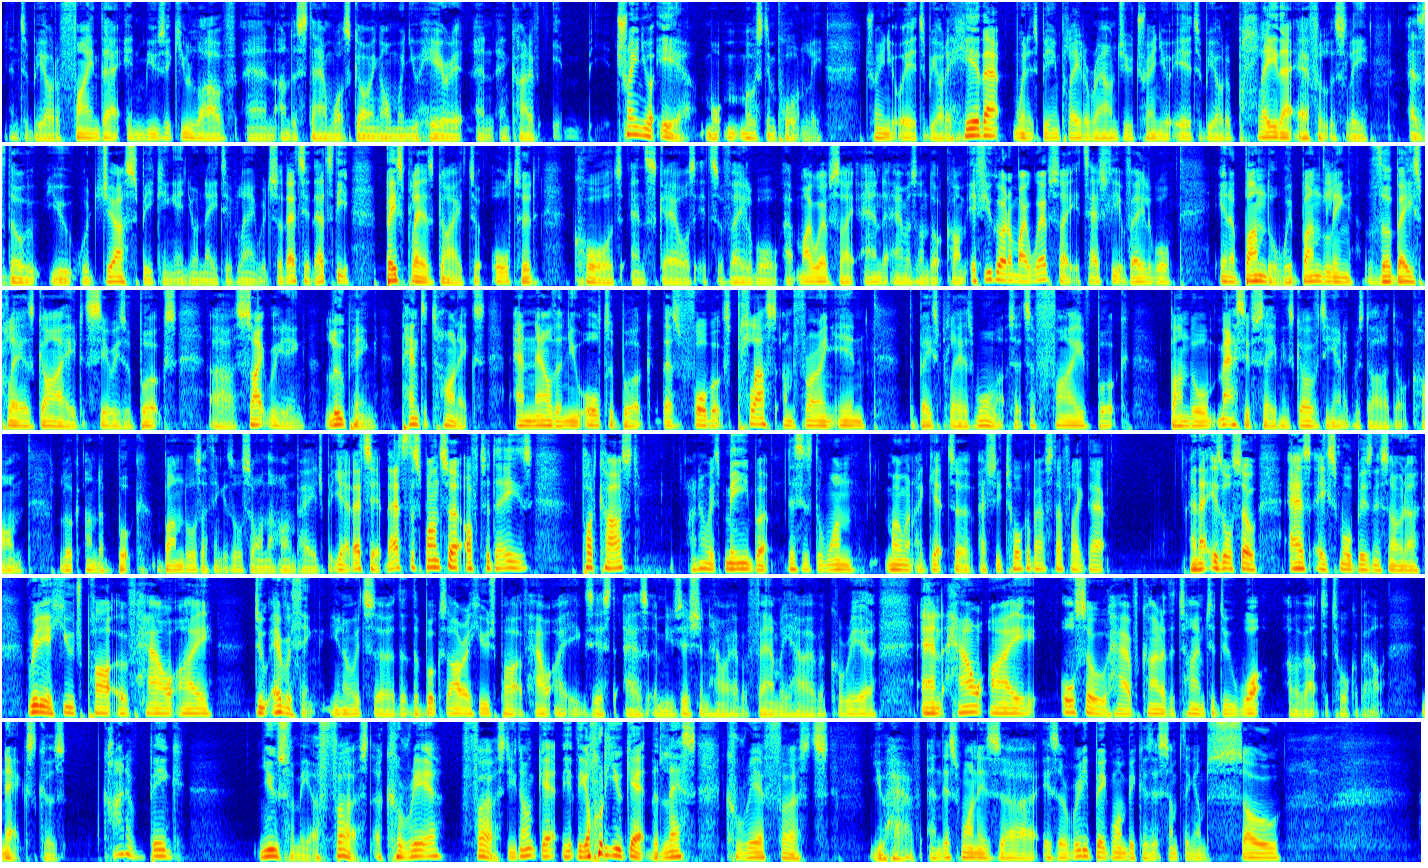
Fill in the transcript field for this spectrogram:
and to be able to find that in music you love and understand what's going on when you hear it and, and kind of train your ear, most importantly. Train your ear to be able to hear that when it's being played around you. Train your ear to be able to play that effortlessly as though you were just speaking in your native language. So that's it. That's the bass player's guide to altered chords and scales. It's available at my website and at amazon.com. If you go to my website, it's actually available in a bundle. We're bundling the bass player's guide series of books, uh, sight reading, looping, pentatonics, and now the new altar book. There's four books, plus I'm throwing in the bass player's warm up. So it's a five book bundle, massive savings. Go over to janekgwizdala.com, look under book bundles. I think it's also on the homepage. But yeah, that's it. That's the sponsor of today's podcast. I know it's me, but this is the one moment I get to actually talk about stuff like that. And that is also, as a small business owner, really a huge part of how I do everything. You know, it's uh, the, the books are a huge part of how I exist as a musician, how I have a family, how I have a career, and how I also have kind of the time to do what I'm about to talk about next. Because kind of big news for me, a first, a career first. You don't get the older you get, the less career firsts you have, and this one is uh, is a really big one because it's something I'm so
